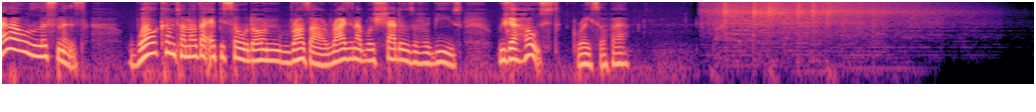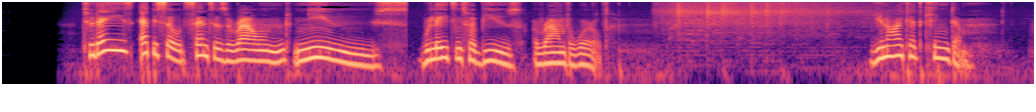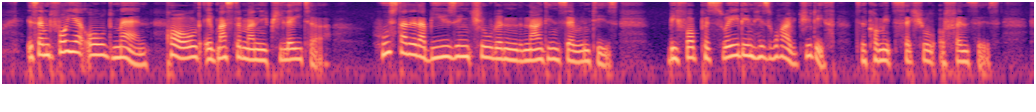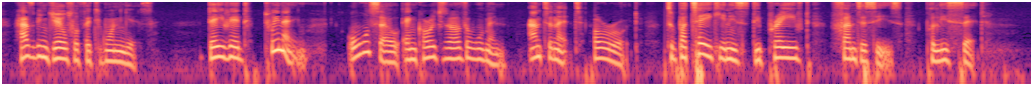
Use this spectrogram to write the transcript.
Hello, listeners. Welcome to another episode on RASA, Rising Above Shadows of Abuse, with your host, Grace Hopper. Today's episode centers around news relating to abuse around the world. United Kingdom. A 74 year old man called a master manipulator who started abusing children in the 1970s before persuading his wife Judith to commit sexual offenses has been jailed for 31 years. David Twiname also encouraged another woman, Antoinette Holroyd, to partake in his depraved fantasies, police said.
